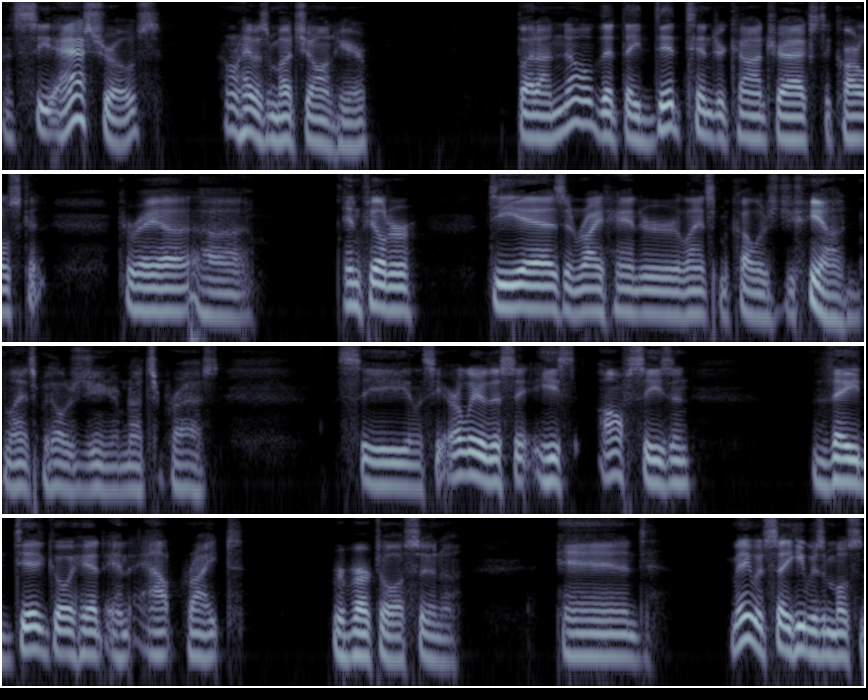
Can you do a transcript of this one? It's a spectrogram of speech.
let's see. Astros. I don't have as much on here but I know that they did tender contracts to Carlos Correa, uh, infielder Diaz, and right-hander Lance McCullers. Yeah, Lance McCullers Jr. I'm not surprised. Let's see, let's see. Earlier this East off season, they did go ahead and outright Roberto Osuna, and many would say he was the most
